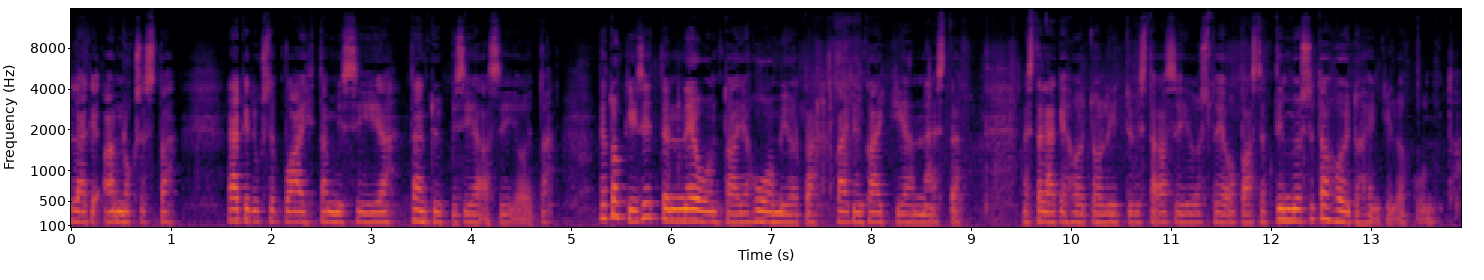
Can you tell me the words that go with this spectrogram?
lääkeannoksesta – lääkityksen vaihtamisia ja tämän tyyppisiä asioita. Ja toki sitten neuvontaa ja huomiota kaiken kaikkiaan näistä, näistä lääkehoitoon liittyvistä asioista ja opastettiin myös sitä hoitohenkilökuntaa.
